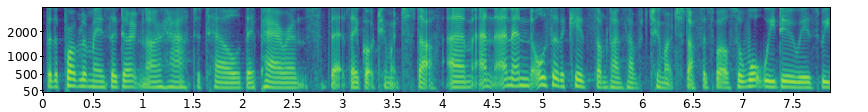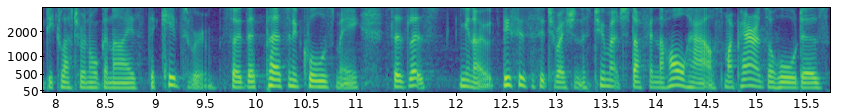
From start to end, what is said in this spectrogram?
But the problem is they don't know how to tell their parents that they've got too much stuff. Um, and, and, and also the kids sometimes have too much stuff as well. So what we do is we declutter and organize the kids' room. So the person who calls me says, let's, you know, this is the situation. There's too much stuff in the whole house. My parents are hoarders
